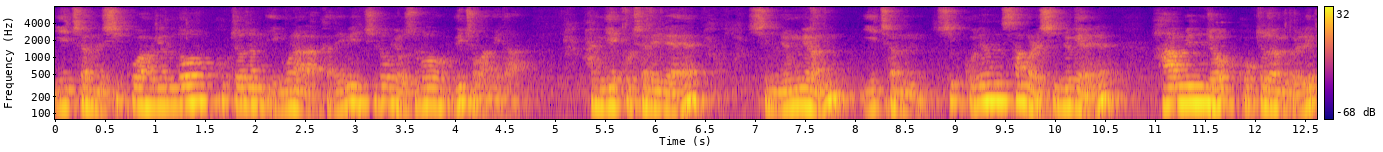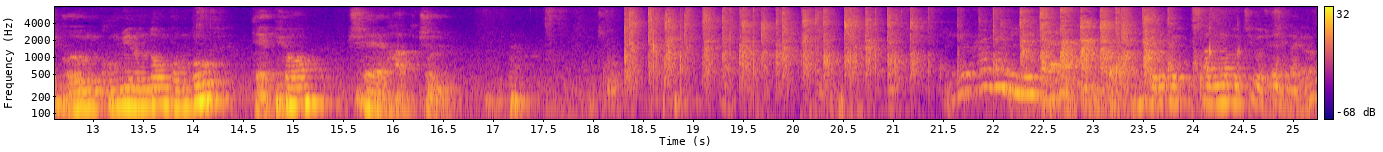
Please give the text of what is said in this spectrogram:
2019학년도 국조전 인문학 아카데미 지도교수로 위촉합니다. 한기 9216년 2019년 3월 16일 한민족 국조전 건립 범국민운동 본부 대표 최학준 사진 한번 찍어주시나요?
